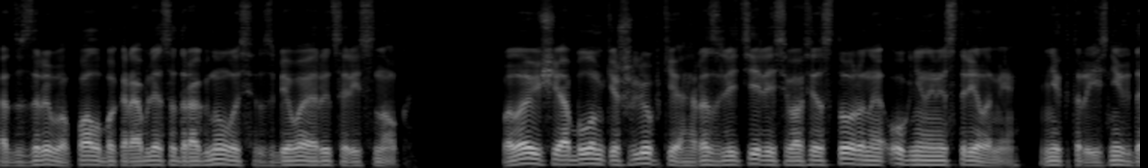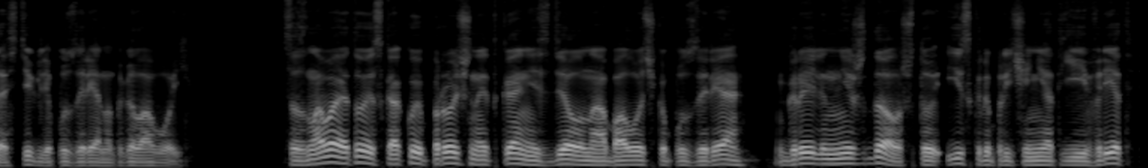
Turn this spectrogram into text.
От взрыва палуба корабля содрогнулась, сбивая рыцарей с ног. Пылающие обломки шлюпки разлетелись во все стороны огненными стрелами, некоторые из них достигли пузыря над головой. Сознавая то, из какой прочной ткани сделана оболочка пузыря, Грейлин не ждал, что искры причинят ей вред,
